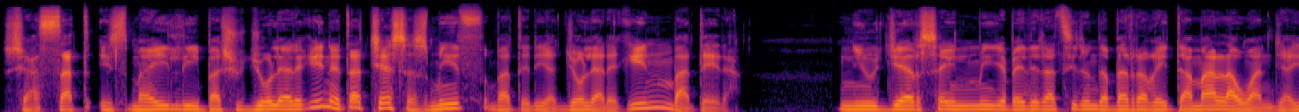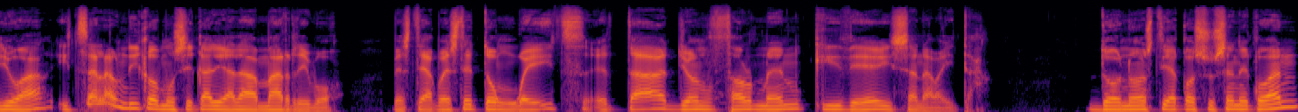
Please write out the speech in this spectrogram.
Shazat Ismaili basu jolearekin eta Chess Smith bateria jolearekin batera. New Jerseyn mila bederatzerun da berrogeita malauan jaioa, itzala handiko musikaria da marribo. Besteak beste Tom Waits eta John Thorman kide izana baita. Donostiako zuzenekoan,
